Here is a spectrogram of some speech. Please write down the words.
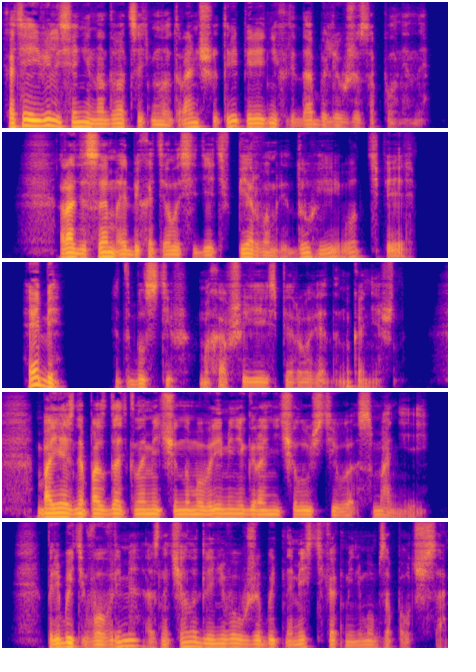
Хотя явились они на двадцать минут раньше, три передних ряда были уже заполнены. Ради Сэм Эбби хотела сидеть в первом ряду, и вот теперь... — Эбби! — это был Стив, махавший ей из первого ряда. Ну, конечно. Боязнь опоздать к намеченному времени граничила у Стива с манией. Прибыть вовремя означало для него уже быть на месте как минимум за полчаса.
